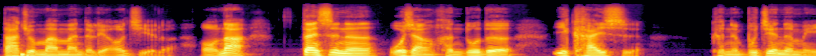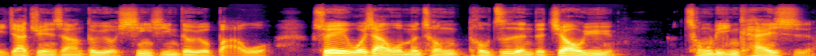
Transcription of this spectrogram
大家就慢慢的了解了哦。那但是呢，我想很多的一开始可能不见得每一家券商都有信心都有把握，所以我想我们从投资人的教育从零开始，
